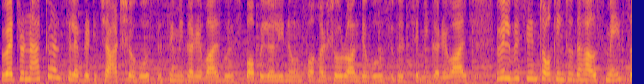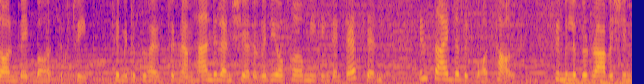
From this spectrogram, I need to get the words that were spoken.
Veteran actor and celebrity chat show host Simi Garewal, who is popularly known for her show Rendezvous with Simi Garewal, will be seen talking to the housemates on Bigg Boss 16. Simi took to her Instagram handle and shared a video of her meeting contestants inside the Bigg Boss house. Simi looked ravishing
